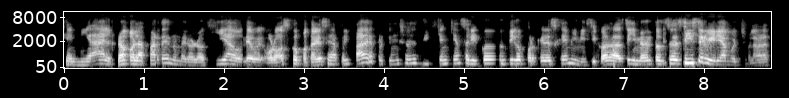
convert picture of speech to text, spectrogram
genial, ¿no? O la parte de numerología o de horóscopo también sería muy padre porque muchas veces dicen quieren salir contigo porque eres Géminis y cosas así, ¿no? Entonces sí serviría mucho, la verdad.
